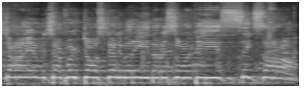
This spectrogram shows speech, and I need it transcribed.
This time it's a full toss delivery. The result is six around.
